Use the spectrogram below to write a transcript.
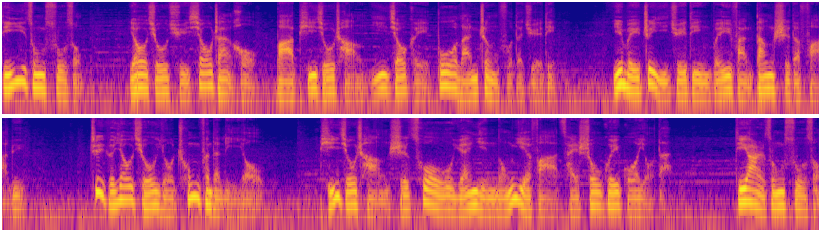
第一宗诉讼要求取消战后把啤酒厂移交给波兰政府的决定，因为这一决定违反当时的法律。这个要求有充分的理由，啤酒厂是错误援引农业法才收归国有的。第二宗诉讼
